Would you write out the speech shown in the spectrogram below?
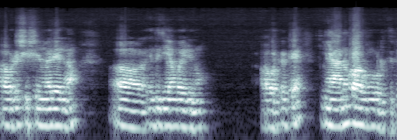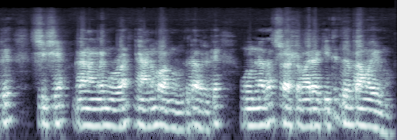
അവരുടെ ശിഷ്യന്മാരെല്ലാം എന്ത് ചെയ്യാൻ പറ്റുന്നു അവർക്കൊക്കെ ജ്ഞാനം പകർന്നു കൊടുത്തിട്ട് ശിഷ്യ ഗണങ്ങളെ മുഴുവൻ ജ്ഞാനം പകർന്നു കൊടുത്തിട്ട് അവരൊക്കെ ഉന്നത ശ്രേഷ്ഠന്മാരാക്കിയിട്ട് തീർക്കാമായിരുന്നു.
